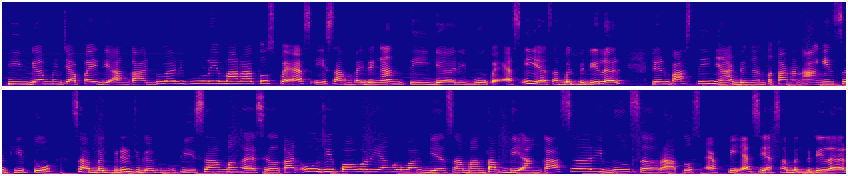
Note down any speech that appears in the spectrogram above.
hingga mencapai di angka 2500 PSI sampai dengan 3000 PSI ya sahabat bediler. Dan pastinya dengan tekanan angin segitu sahabat bediler juga bisa menghasilkan uji power yang luar biasa mantap di angka 1100 fps ya sahabat bediler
